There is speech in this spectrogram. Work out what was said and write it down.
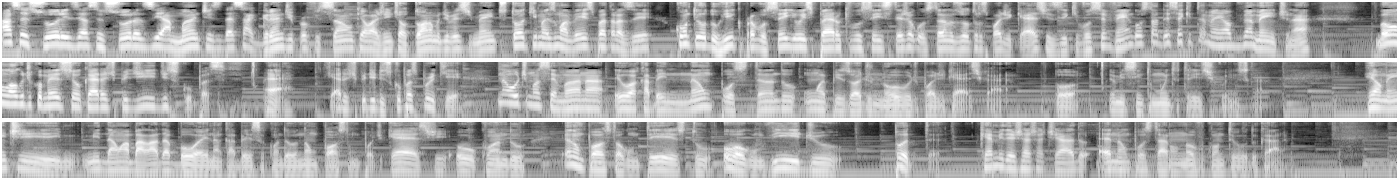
Assessores e assessoras e amantes dessa grande profissão que é o agente autônomo de investimentos, estou aqui mais uma vez para trazer conteúdo rico para você e eu espero que você esteja gostando dos outros podcasts e que você venha gostar desse aqui também, obviamente, né? Bom, logo de começo eu quero te pedir desculpas. É, quero te pedir desculpas porque na última semana eu acabei não postando um episódio novo de podcast, cara. Pô, eu me sinto muito triste com isso, cara realmente me dá uma balada boa aí na cabeça quando eu não posto um podcast, ou quando eu não posto algum texto, ou algum vídeo. Puta, quer me deixar chateado é não postar um novo conteúdo, cara.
